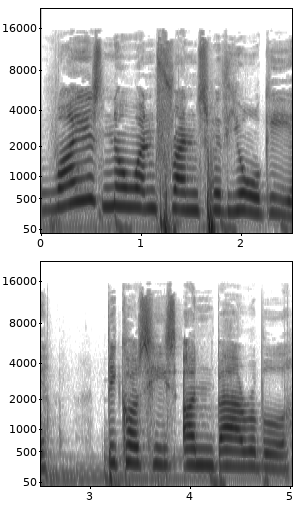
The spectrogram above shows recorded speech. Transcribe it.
Why is no one friends with Yorgi? Because he's unbearable.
